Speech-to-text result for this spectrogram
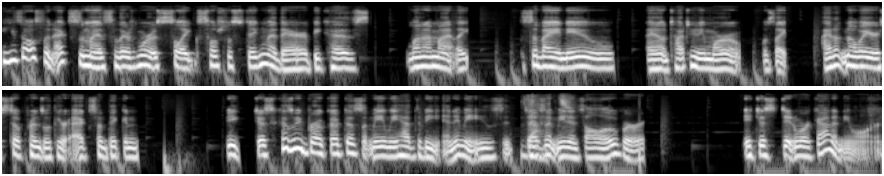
He's also an ex of mine, so there's more like social stigma there because one of my like somebody I knew I don't talk to anymore was like, I don't know why you're still friends with your ex. I'm thinking. Be- Just because we broke up doesn't mean we had to be enemies. It doesn't mean it's all over. It just didn't work out anymore.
